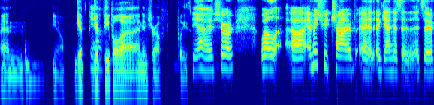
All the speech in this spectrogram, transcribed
and you know, give yeah. give people uh, an intro, please. Yeah, sure. Well, uh, MHP Tribe uh, again is a, it's a,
